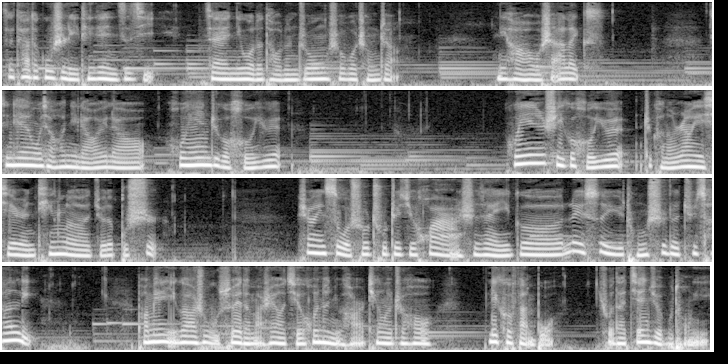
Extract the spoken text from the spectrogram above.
在他的故事里听见你自己，在你我的讨论中收获成长。你好，我是 Alex。今天我想和你聊一聊婚姻这个合约。婚姻是一个合约，这可能让一些人听了觉得不适。上一次我说出这句话是在一个类似于同事的聚餐里，旁边一个二十五岁的马上要结婚的女孩听了之后，立刻反驳，说她坚决不同意。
